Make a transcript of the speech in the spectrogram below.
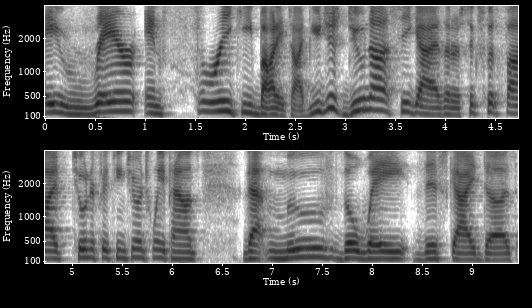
a rare and freaky body type. You just do not see guys that are 6'5, 215, 220 pounds that move the way this guy does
